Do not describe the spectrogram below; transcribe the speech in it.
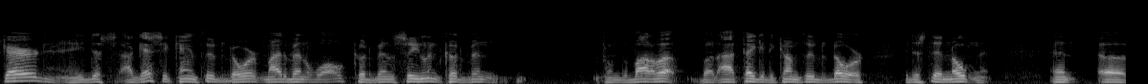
scared. And he just, I guess he came through the door. It might have been a wall, could have been a ceiling, could have been from the bottom up. But I take it to come through the door. He just didn't open it. And uh,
